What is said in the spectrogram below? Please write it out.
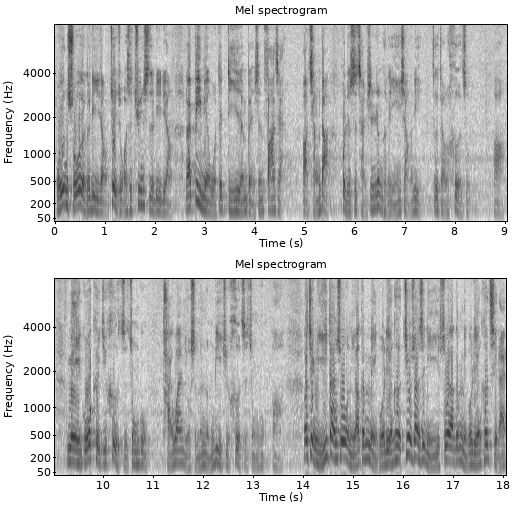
我用所有的力量，最主要是军事的力量，来避免我的敌人本身发展啊强大，或者是产生任何的影响力，这个叫做贺主。啊，美国可以去遏制中共，台湾有什么能力去遏制中共啊？而且你一旦说你要跟美国联合，就算是你说要跟美国联合起来，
